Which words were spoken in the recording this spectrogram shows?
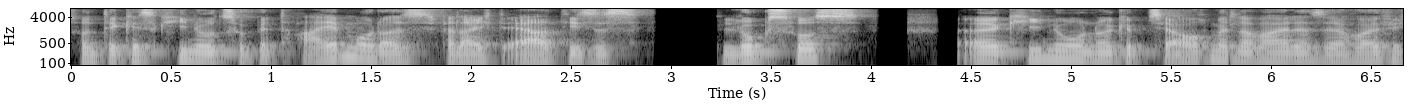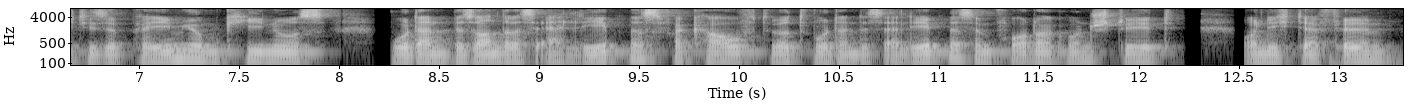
so ein dickes Kino zu betreiben? Oder ist es vielleicht eher dieses Luxus-Kino, ne, gibt es ja auch mittlerweile sehr häufig, diese Premium-Kinos, wo dann besonderes Erlebnis verkauft wird, wo dann das Erlebnis im Vordergrund steht und nicht der Film.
